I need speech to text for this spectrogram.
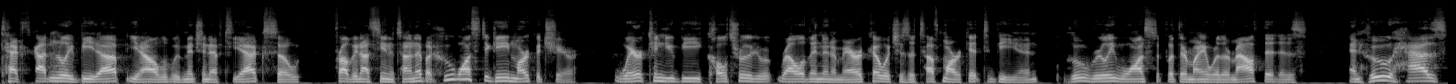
Tech's gotten really beat up. You know, we mentioned FTX. So, probably not seeing a ton of. But who wants to gain market share? Where can you be culturally relevant in America, which is a tough market to be in? Who really wants to put their money where their mouth is? And who has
